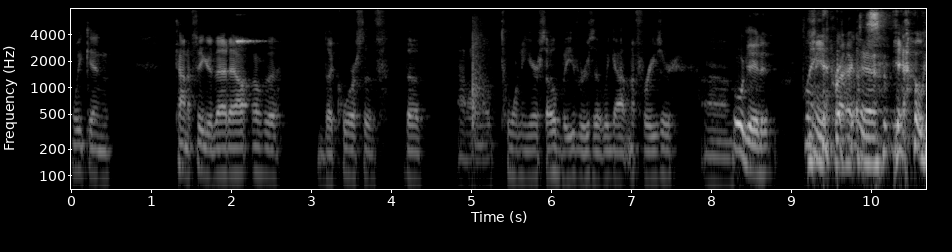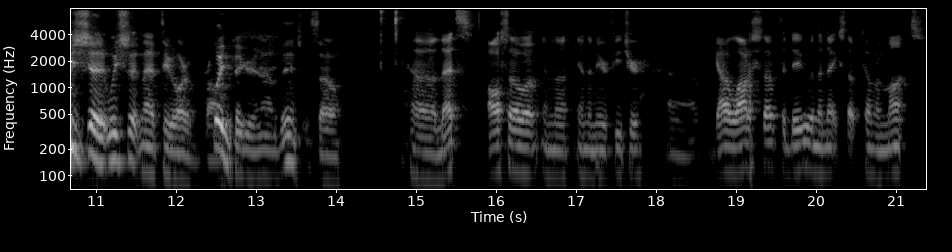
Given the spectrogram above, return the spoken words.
we can kind of figure that out over the, the course of the I don't know twenty or so beavers that we got in the freezer. Um, We'll get it. Plenty of practice. yeah, we should we shouldn't have too hard of a problem. We can figure it out eventually. So uh, that's also in the in the near future. Uh, got a lot of stuff to do in the next upcoming months.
